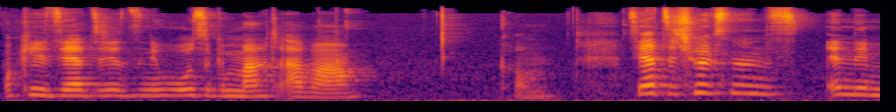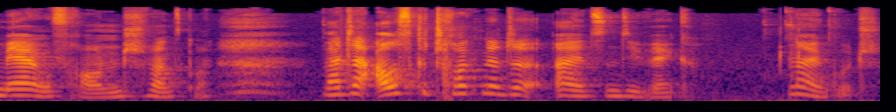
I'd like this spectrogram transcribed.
Okay, sie hat sich jetzt in die Hose gemacht, aber komm. Sie hat sich höchstens in den Meerjungfrauen-Schwanz gemacht. Warte, ausgetrocknete... Ah, jetzt sind die weg. Na gut.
